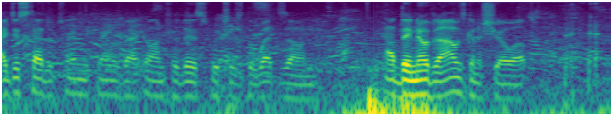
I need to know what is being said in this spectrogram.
I just had to turn the camera back on for this, which is the wet zone. How'd they know that I was going to show up?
